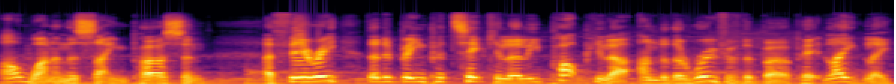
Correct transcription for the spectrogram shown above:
are one and the same person a theory that had been particularly popular under the roof of the Buur Pit lately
